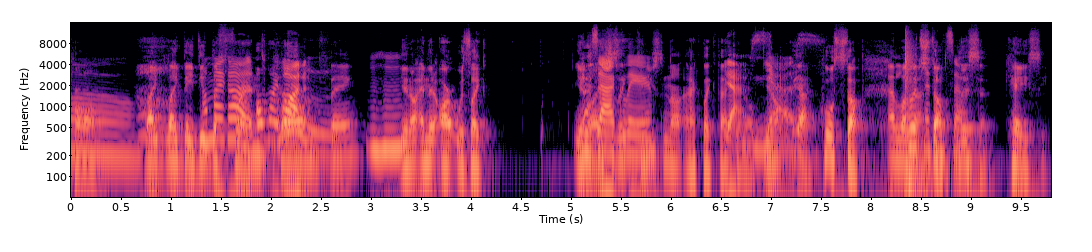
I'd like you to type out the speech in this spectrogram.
prom, Oh. like like they did Oh the my God. friend Oh my prom God. thing. Mm-hmm. You know, and then art was like, you know, and she's like, Exactly. Can you just not act like that. Yes. You know? You know? Yes. yeah, cool stuff. I love Good that. Stuff. think so. Listen, Casey,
